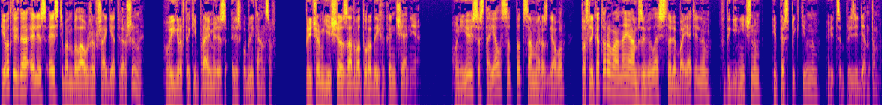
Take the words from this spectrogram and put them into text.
И вот когда Элис Эстебан была уже в шаге от вершины, выиграв такие праймерис республиканцев, причем еще за два тура до их окончания, у нее и состоялся тот самый разговор, после которого она и обзавелась столь обаятельным, фотогеничным и перспективным вице-президентом.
